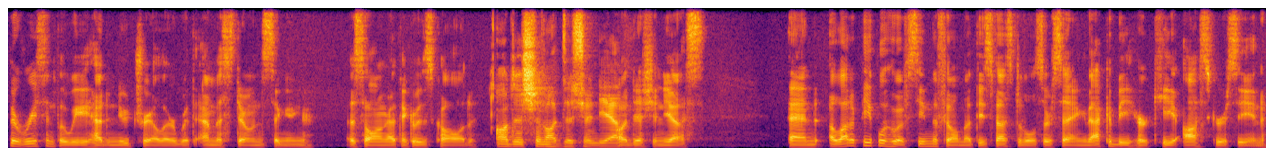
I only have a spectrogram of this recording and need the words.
But recently, we had a new trailer with Emma Stone singing a song. I think it was called Audition. Audition, yeah. Audition, yes. And a lot of people who have seen the film at these festivals are saying that could be her key Oscar scene.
